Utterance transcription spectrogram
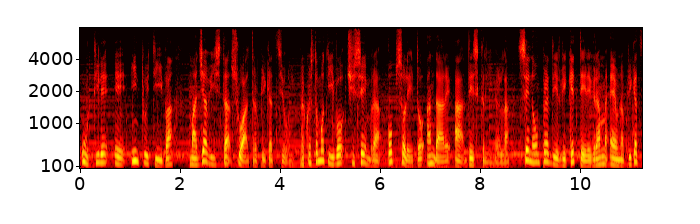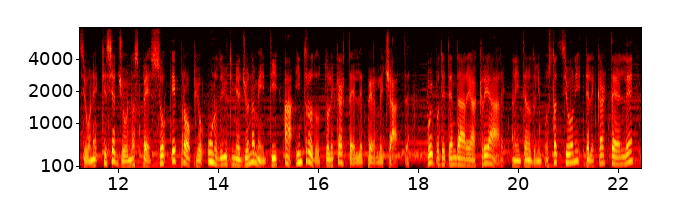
utile e intuitiva, ma già vista su altre applicazioni. Per questo motivo ci sembra obsoleto andare a descriverla, se non per dirvi che Telegram è un'applicazione che si aggiorna spesso e proprio uno degli ultimi aggiornamenti ha introdotto le cartelle per le chat. Voi potete andare a creare all'interno delle impostazioni delle cartelle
